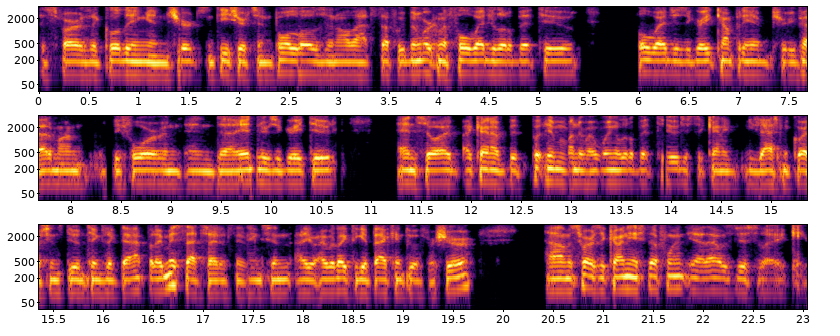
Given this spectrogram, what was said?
as far as like clothing and shirts and t-shirts and polos and all that stuff. We've been working with Full Wedge a little bit too. Full Wedge is a great company. I'm sure you've had him on before, and and uh, Andrew's a great dude. And so I, I kind of put him under my wing a little bit too, just to kind of he's asked me questions, doing things like that. But I miss that side of things, and I, I would like to get back into it for sure. Um, as far as the Kanye stuff went, yeah, that was just like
